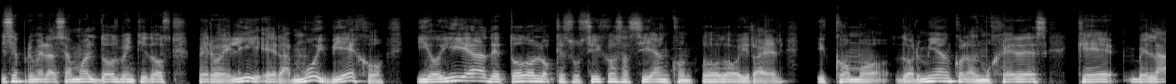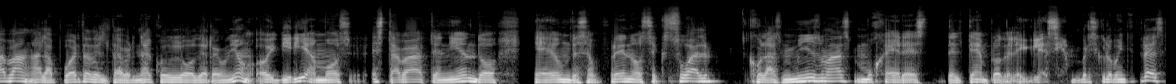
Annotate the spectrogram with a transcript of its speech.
Dice 1 Samuel 2:22, pero Elí era muy viejo y oía de todo lo que sus hijos hacían con todo Israel y como dormían con las mujeres que velaban a la puerta del tabernáculo de reunión. Hoy diríamos, estaba teniendo eh, un desenfreno sexual con las mismas mujeres del templo de la iglesia. Versículo 23.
